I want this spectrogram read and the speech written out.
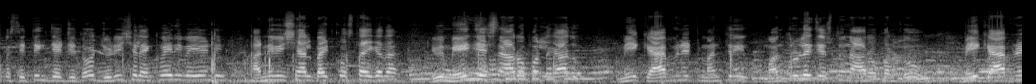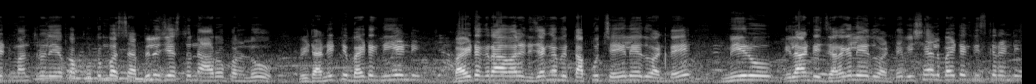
ఒక సిట్టింగ్ జడ్జితో జ్యుడిషియల్ ఎంక్వైరీ వేయండి. అన్ని విషయాలు బయటకు వస్తాయి కదా. ఇవి మేం చేసిన ఆరోపణలు కాదు. మీ క్యాబినెట్ మంత్రి మంత్రులే చేస్తున్న ఆరోపణలు. మీ క్యాబినెట్ మంత్రుల యొక్క కుటుంబ సభ్యులు చేస్తున్న ఆరోపణలు. వీటన్నిటిని బయటకు తీయండి. బయటకు రావాలి. నిజంగా మీరు తప్పు చేయలేదు అంటే మీరు ఇలాంటివి జరగలేదు అంటే విషయాలు బయటకు తీసుకురండి.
